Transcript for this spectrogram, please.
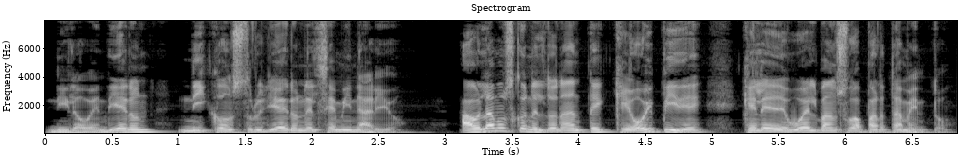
Ni lo vendieron ni construyeron el seminario. Hablamos con el donante que hoy pide que le devuelvan su apartamento.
